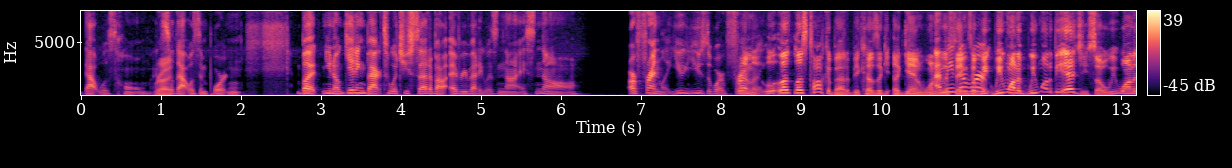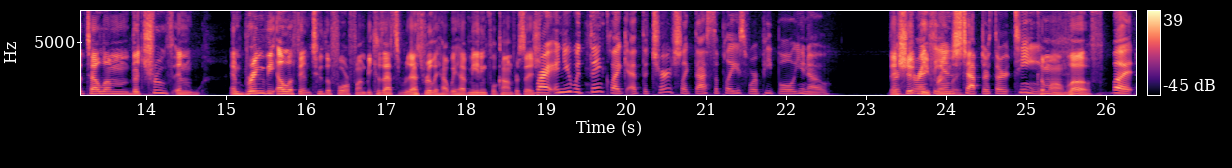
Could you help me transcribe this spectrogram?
that was home. And so that was important. But, you know, getting back to what you said about everybody was nice. No. Or friendly. You use the word friendly. friendly. Let, let's talk about it because again, one of I the mean, things that we, we want to we want to be edgy, so we want to tell them the truth and and bring the elephant to the forefront because that's that's really how we have meaningful conversations. Right. And you would think like at the church, like that's the place where people, you know, They First should be Corinthians friendly. chapter 13. Come on, love. but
